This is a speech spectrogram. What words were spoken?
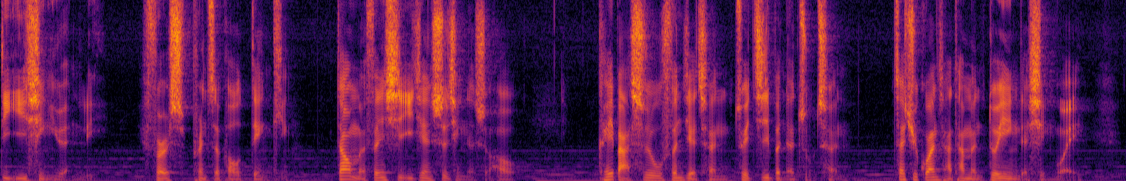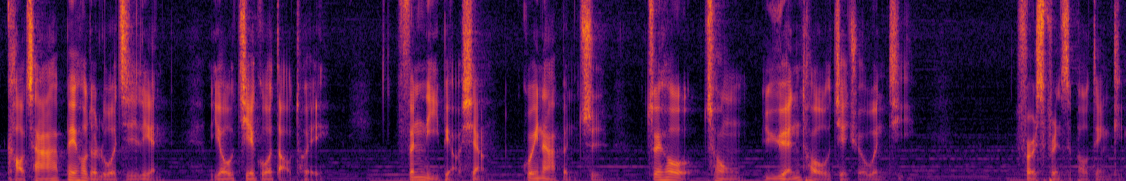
第一性原理。First principle thinking。当我们分析一件事情的时候，可以把事物分解成最基本的组成，再去观察它们对应的行为，考察背后的逻辑链，由结果导推，分离表象，归纳本质，最后从源头解决问题。First principle thinking。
